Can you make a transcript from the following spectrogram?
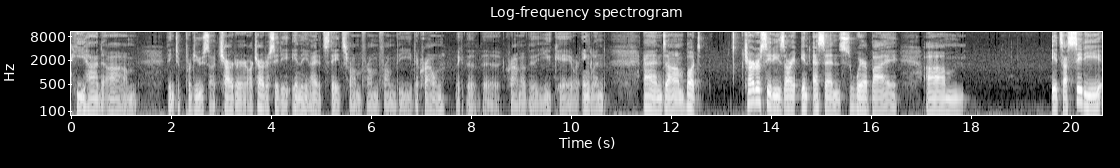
He had, um, I think, to produce a charter or charter city in the United States from from from the the crown, like the the crown of the UK or England, and um, but charter cities are in essence whereby um, it's a city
